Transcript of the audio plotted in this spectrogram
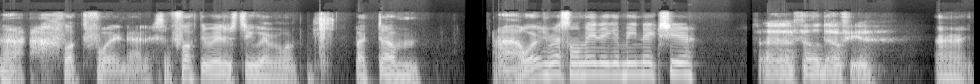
ah, fuck the 49ers and fuck the Raiders too, everyone. But um, uh, where's WrestleMania gonna be next year? Uh, Philadelphia. All right,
